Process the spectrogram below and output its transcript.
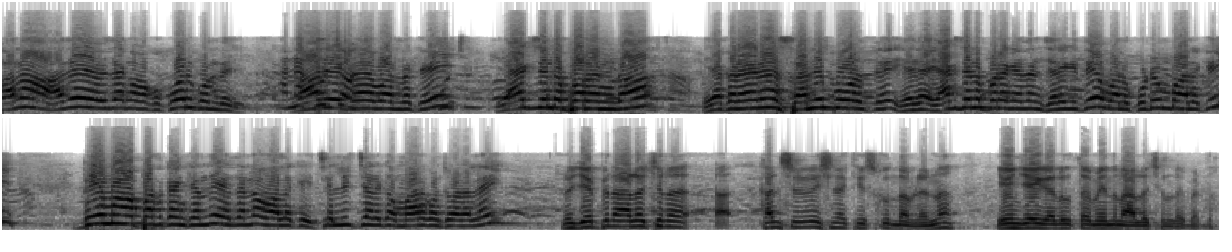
అన్న అదే విధంగా ఒక కోరిక ఉంది లారీ. డ్రైవర్లకి యాక్సిడెంట్ పరంగా ఎక్కడైనా చనిపోతే ఏదో యాక్సిడెంట్ పరంగా ఏదైనా జరిగితే వాళ్ళ కుటుంబాలకి బీమా పథకం కింద ఏదైనా వాళ్ళకి చెల్లించేట్టుగా మార్గం చూడాలి. నువ్వు చెప్పిన ఆలోచన కన్సిడరేషన్ తీసుకుందాం నిన్న. ఏం చేయగలుగుతాం ఏందని ఆలోచనలో పెడదాం.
